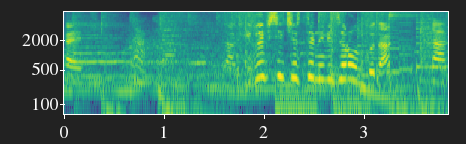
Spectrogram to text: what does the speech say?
Так. Так, і ви всі частини візерунку, так? Так.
